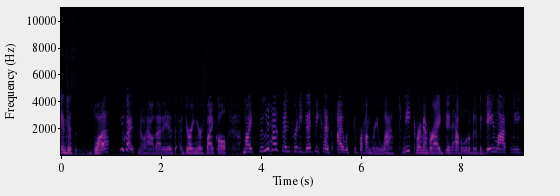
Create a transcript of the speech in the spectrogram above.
and just blah you guys know how that is during your cycle. My food has been pretty good because I was super hungry last week. Remember, I did have a little bit of a gain last week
